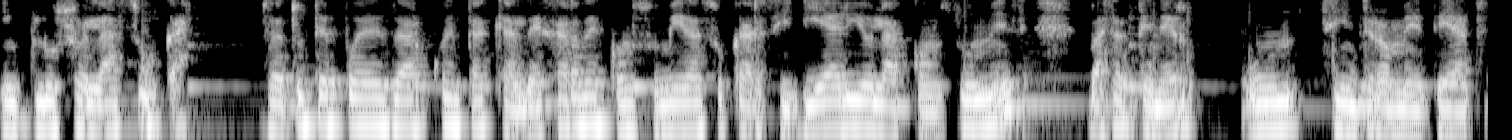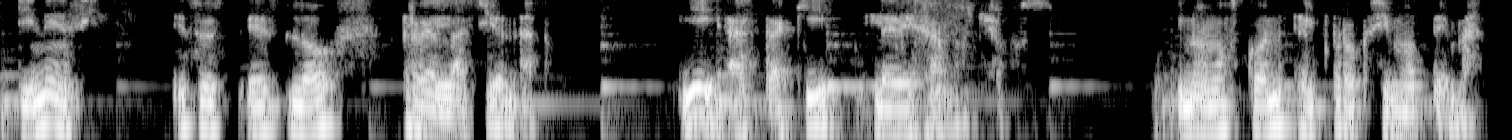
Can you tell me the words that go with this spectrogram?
incluso el azúcar. O sea, tú te puedes dar cuenta que al dejar de consumir azúcar, si diario la consumes, vas a tener un síndrome de abstinencia. Eso es, es lo relacionado. Y hasta aquí le dejamos, chavos. Continuamos con el próximo tema.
